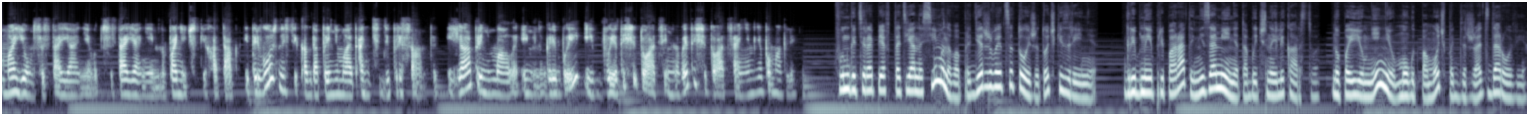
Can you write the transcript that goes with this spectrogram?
моем состоянии, вот в состоянии именно панических атак и тревожности, когда принимают антидепрессанты, я принимала именно грибы, и в этой ситуации, именно в этой ситуации они мне помогли. Фунготерапевт Татьяна Симонова придерживается той же точки зрения. Грибные препараты не заменят обычные лекарства, но, по ее мнению, могут помочь поддержать здоровье.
